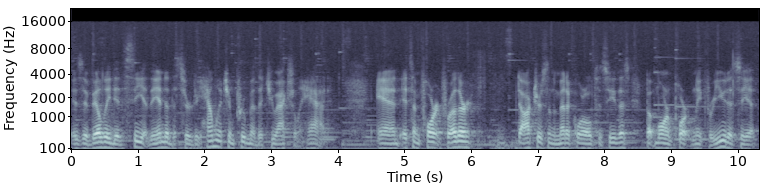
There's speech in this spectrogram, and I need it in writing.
is the ability to see at the end of the surgery how much improvement that you actually had. And it's important for other doctors in the medical world to see this, but more importantly for you to see it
